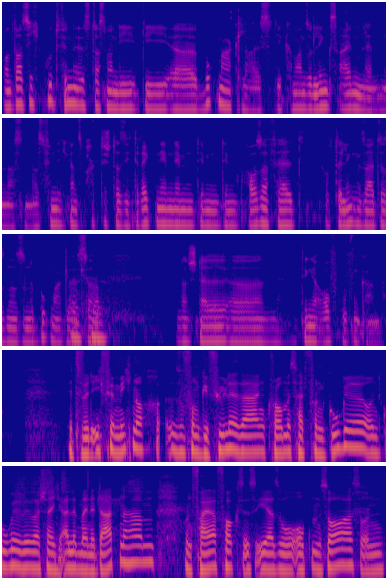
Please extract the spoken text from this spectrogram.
Und was ich gut finde, ist, dass man die, die äh, Bookmark-Leiste, die kann man so links einblenden lassen. Das finde ich ganz praktisch, dass ich direkt neben dem, dem, dem Browserfeld auf der linken Seite so eine, so eine Bookmark-Leiste okay. habe und dann schnell äh, Dinge aufrufen kann. Jetzt würde ich für mich noch so vom Gefühl her sagen, Chrome ist halt von Google und Google will wahrscheinlich alle meine Daten haben und Firefox ist eher so Open Source und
